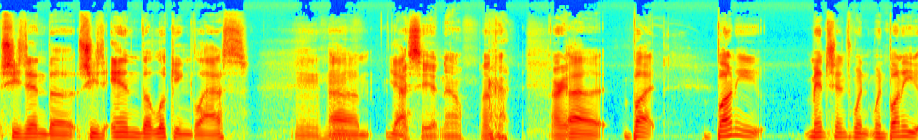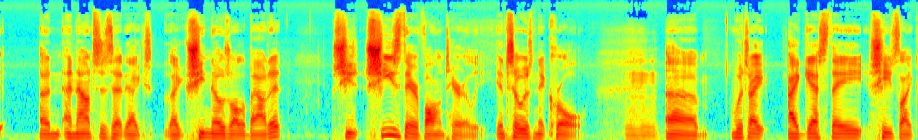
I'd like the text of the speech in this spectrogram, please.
she's in the she's in the Looking Glass. Um, yeah, I see it now. Okay, all right. uh, but Bunny mentions when when Bunny uh, announces that like like she knows all about it, she she's there voluntarily, and so is Nick Kroll. Um, which I I guess they she's like.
